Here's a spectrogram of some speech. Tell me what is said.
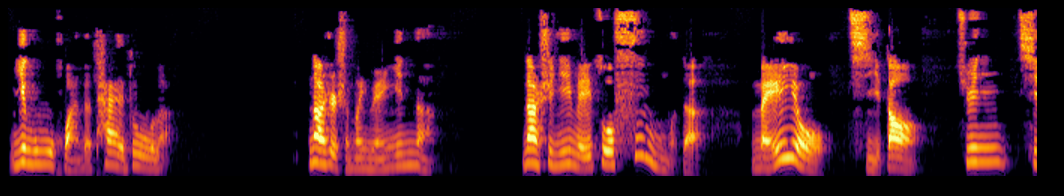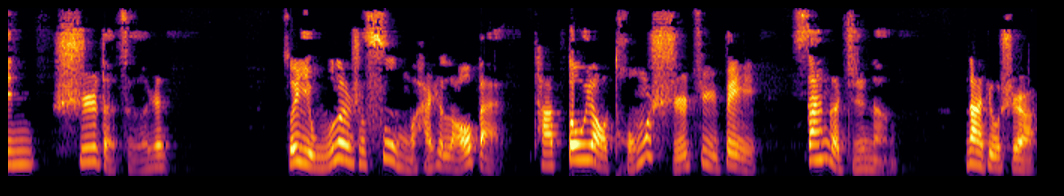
应勿缓的态度了。那是什么原因呢？那是因为做父母的没有。起到君亲师的责任，所以无论是父母还是老板，他都要同时具备三个职能，那就是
